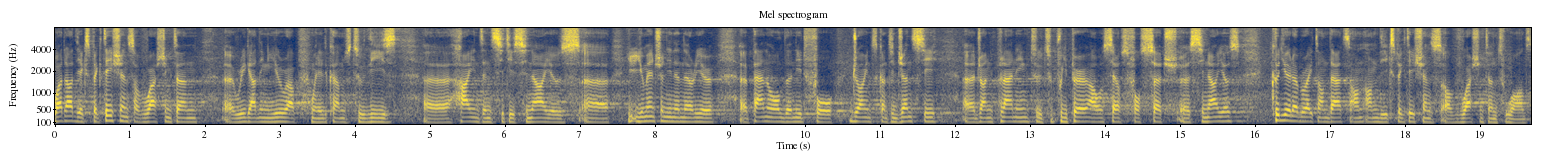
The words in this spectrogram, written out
what are the expectations of Washington uh, regarding Europe when it comes to these uh, high intensity scenarios? Uh, you, you, mentioned in an earlier uh, panel the need for joint contingency, uh, joint planning to, to prepare ourselves for such scenarios. Could you elaborate on that, on, on the expectations of Washington towards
